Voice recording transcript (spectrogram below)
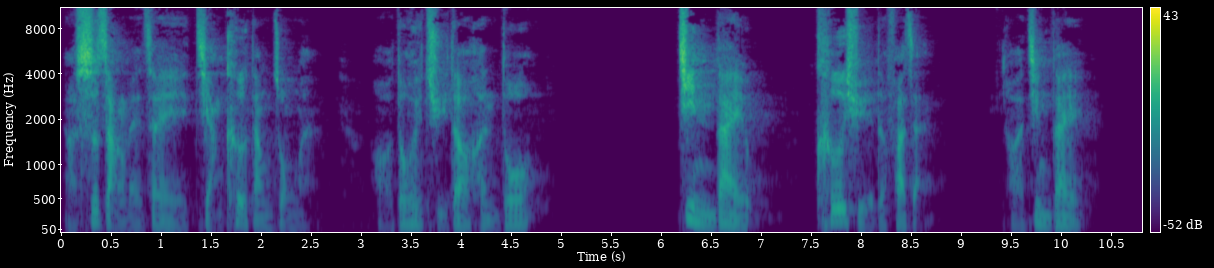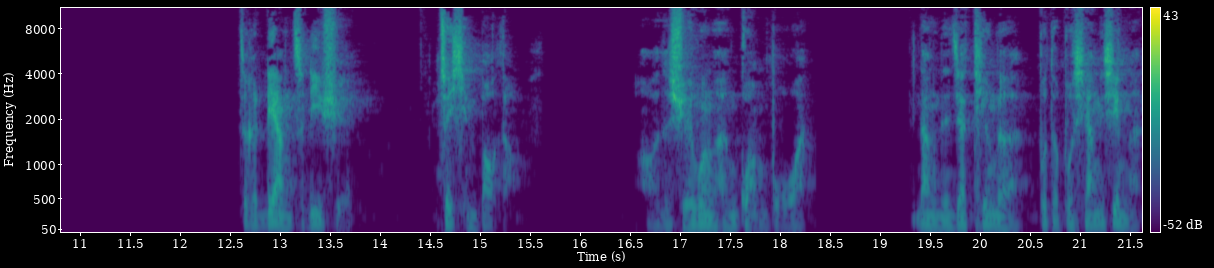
啊，师长呢在讲课当中啊，啊，都会举到很多近代科学的发展，啊，近代。这个量子力学最新报道，啊，这学问很广博啊，让人家听了不得不相信啊，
